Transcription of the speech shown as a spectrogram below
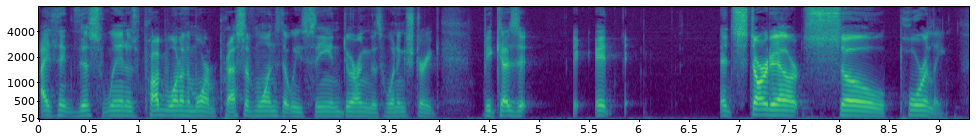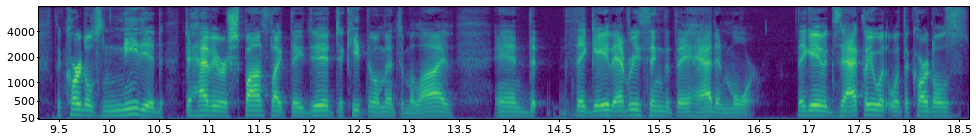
I think this win is probably one of the more impressive ones that we've seen during this winning streak, because it it it started out so poorly. The Cardinals needed to have a response like they did to keep the momentum alive and they gave everything that they had and more. They gave exactly what, what the Cardinals,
